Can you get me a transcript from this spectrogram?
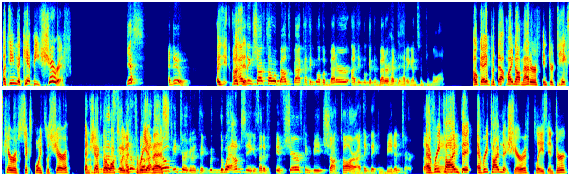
a team that can't beat Sheriff? Yes, I do. Uh, Listen, I think Shakhtar will bounce back. I think they'll have a better. I think they'll get the better head to head against Inter Milan. okay, but that might not matter if Inter takes care of six points with Sheriff and Shakhtar walks away with three know, at I don't know best. if Inter are going to take. But the way I'm seeing is that if if Sheriff can beat Shakhtar, I think they can beat Inter. That's every time that every time that Sheriff plays Inter,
